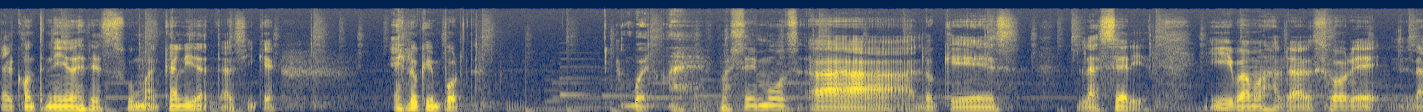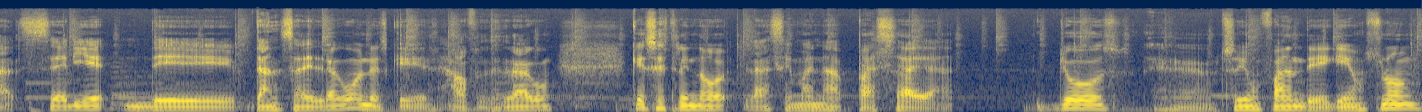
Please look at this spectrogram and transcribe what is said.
el contenido es de suma calidad, así que es lo que importa. Bueno, pasemos a lo que es la serie. Y vamos a hablar sobre la serie de Danza de Dragones, que es House of the Dragon, que se estrenó la semana pasada. Yo eh, soy un fan de Game of Thrones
